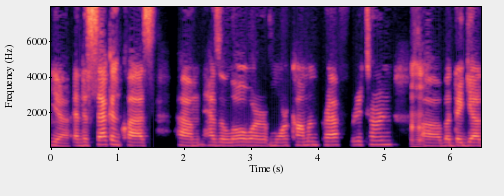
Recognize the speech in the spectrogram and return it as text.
Yeah, and the second class um, has a lower, more common pref return, Uh-huh. uh, but they get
